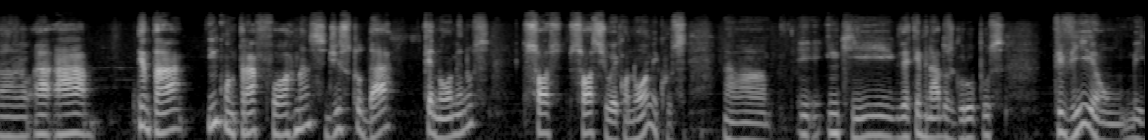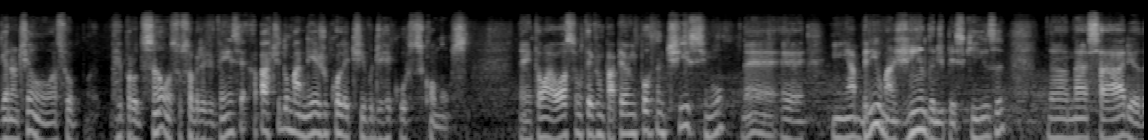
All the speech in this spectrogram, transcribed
uh, a, a tentar encontrar formas de estudar fenômenos socioeconômicos uh, em que determinados grupos viviam e garantiam a sua reprodução, a sua sobrevivência a partir do manejo coletivo de recursos comuns. É, então a Ostrom teve um papel importantíssimo né, é, em abrir uma agenda de pesquisa nessa área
